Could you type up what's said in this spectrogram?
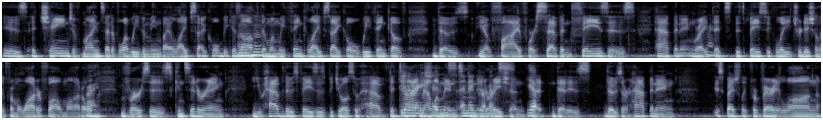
is a change of mindset of what we even mean by life cycle because mm-hmm. often when we think life cycle, we think of those you know five or seven phases happening, right? Right. That's that's basically traditionally from a waterfall model Right. versus considering you have those phases, but you also have the time element and and, iteration Yep. that that is those are happening especially for very long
